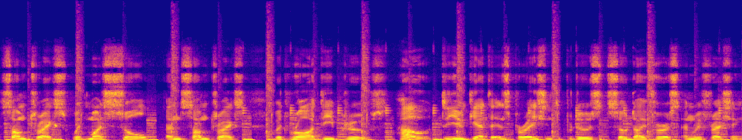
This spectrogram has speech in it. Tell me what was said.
some tracks with much soul and some tracks with raw deep grooves. How do you get the inspiration to produce so diverse and refreshing?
